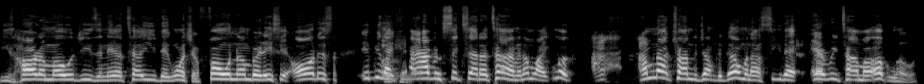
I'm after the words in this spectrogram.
these heart emojis, and they'll tell you they want your phone number. They say all this. It'd be like Okay. five or six at a time, and I'm like, look, I, I'm not trying to jump the gun when I see that every time I upload.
